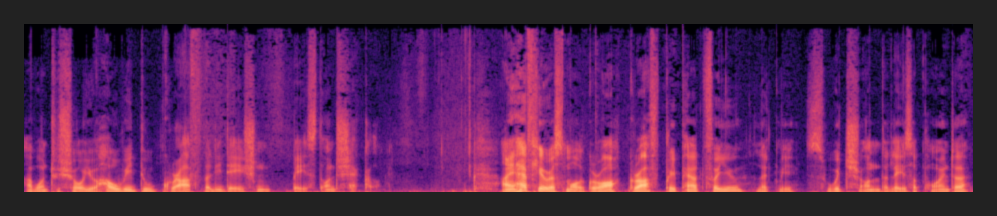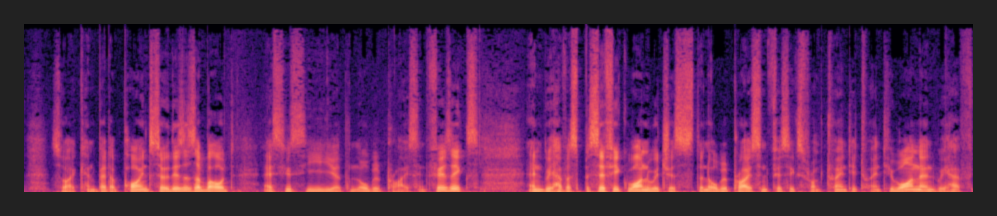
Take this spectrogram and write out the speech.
I want to show you how we do graph validation based on SHACL. I have here a small gra graph prepared for you. Let me switch on the laser pointer so I can better point. So this is about, as you see here, the Nobel Prize in Physics. And we have a specific one, which is the Nobel Prize in Physics from 2021. And we have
